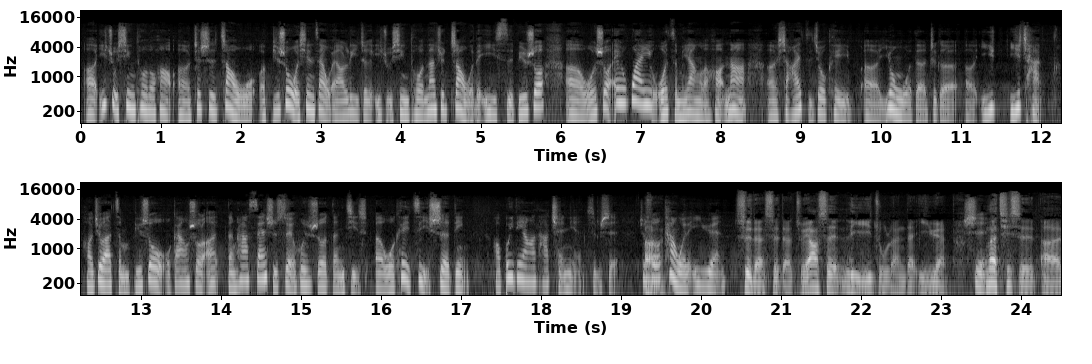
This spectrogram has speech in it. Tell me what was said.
呃遗嘱信托的话，呃，就是照我，呃，比如说我现在我要立这个遗嘱信托，那就照我的意思，比如说呃，我说，哎，万一我怎么样了哈，那呃小孩子就可以呃用我的这个呃遗遗产，好就要怎么，比如说我刚刚说了，呃，等他三十岁，或者说等几十，呃，我可以自己设定。好，不一定要他成年，是不是？就说看我的意愿。呃，是的，是的，主要是立遗嘱人的意愿。是。那其实呃，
